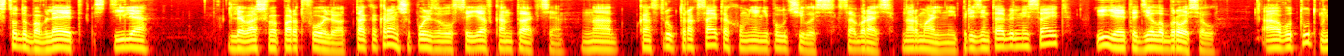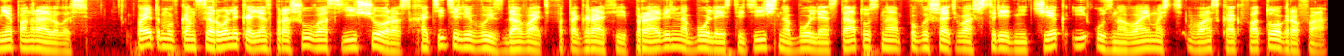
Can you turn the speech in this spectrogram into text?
что добавляет стиля для вашего портфолио. Так как раньше пользовался я ВКонтакте, на конструкторах сайтах у меня не получилось собрать нормальный презентабельный сайт, и я это дело бросил. А вот тут мне понравилось. Поэтому в конце ролика я спрошу вас еще раз, хотите ли вы сдавать фотографии правильно, более эстетично, более статусно, повышать ваш средний чек и узнаваемость вас как фотографа.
